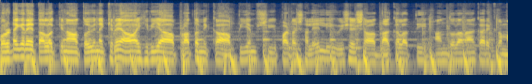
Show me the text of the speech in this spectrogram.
ಕೊರಟಗೆರೆ ತಾಲೂಕಿನ ತೋವಿನಕೆರೆಯ ಹಿರಿಯ ಪ್ರಾಥಮಿಕ ಪಿಎಂಶಿ ಪಾಠಶಾಲೆಯಲ್ಲಿ ವಿಶೇಷ ದಾಖಲಾತಿ ಆಂದೋಲನ ಕಾರ್ಯಕ್ರಮ.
